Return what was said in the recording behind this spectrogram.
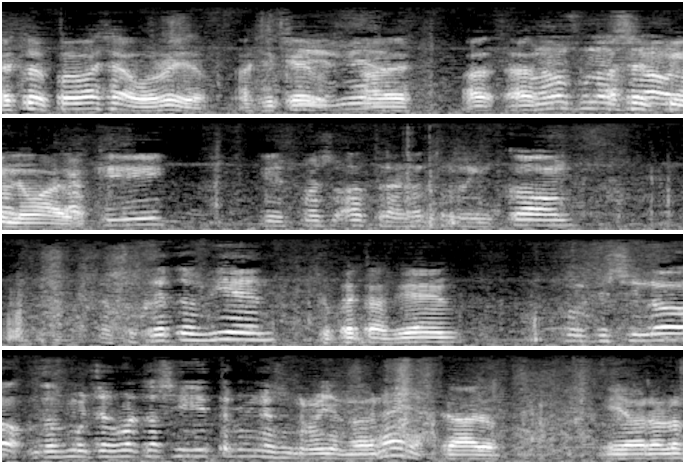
Esto después va a ser aburrido. Así que, Sí, mira. a ver. A, a- haz el pino o algo. aquí. Y después otra en otro rincón. Lo sujetas bien. sujetas bien. Porque si no, das muchas vueltas y terminas enrollando en ella. Claro. Y ahora los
